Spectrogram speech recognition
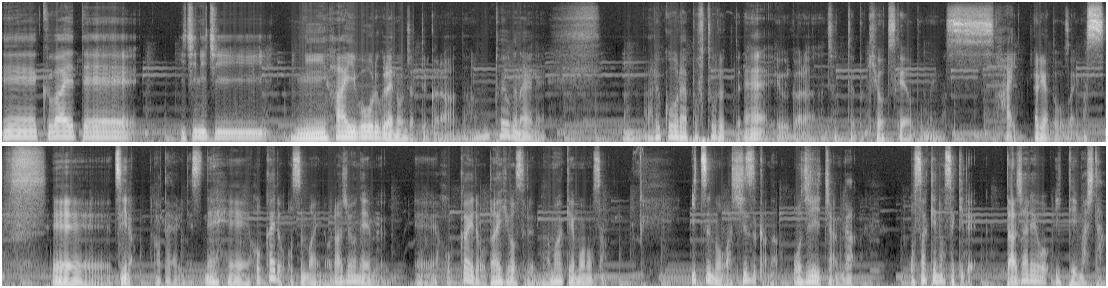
えー加えて、1日2ハイボールぐらい飲んじゃってるから、ほんと良くないよね。うん、アルコールやっぱ太るってね、言うから、ちょっとやっぱ気をつけようと思います。はい、ありがとうございます。えー次のお便りですね、えー北海道お住まいのラジオネーム、えー北海道を代表する怠け者さん。いつもは静かなおじいちゃんが、お酒の席でダジャレを言っていました。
